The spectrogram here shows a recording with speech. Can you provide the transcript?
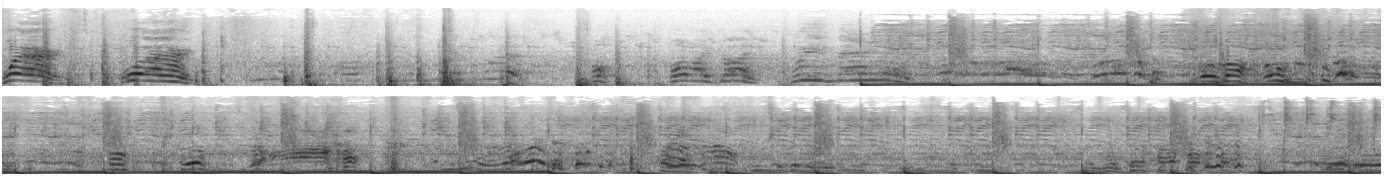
Word! Word! Oh, oh my god, we made it! Oh, oh, oh, oh,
